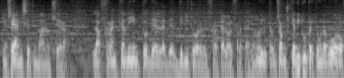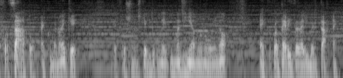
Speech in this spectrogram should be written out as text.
Fino a sei anni, settimo anno c'era l'affrancamento del, del, debitore del fratello al fratello. Noi traduciamo schiavitù perché è un lavoro forzato, ecco, ma non è che fosse una schiavitù come immaginiamo noi, no? Ecco, con la perdita della libertà, ecco.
